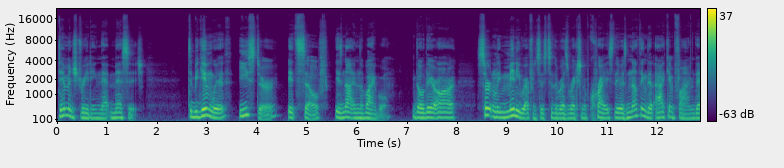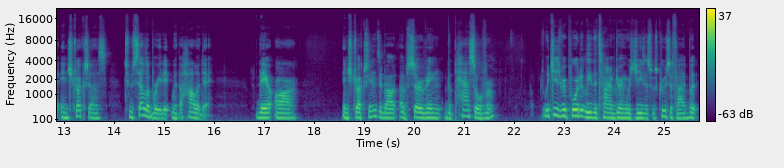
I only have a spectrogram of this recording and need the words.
demonstrating that message. To begin with, Easter itself is not in the Bible, though there are certainly many references to the resurrection of Christ, there is nothing that I can find that instructs us to celebrate it with a holiday. There are instructions about observing the Passover, which is reportedly the time during which Jesus was crucified, but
